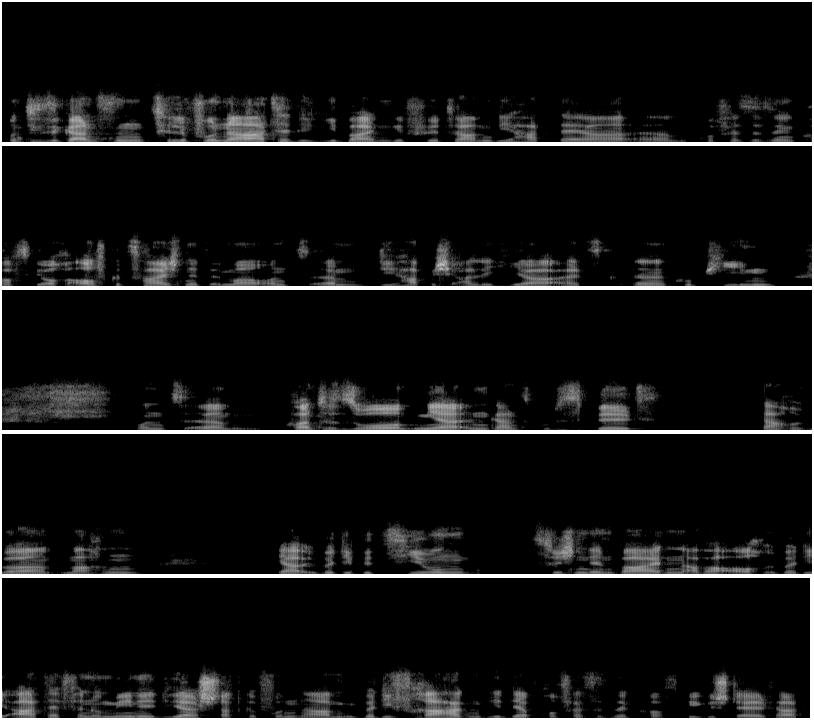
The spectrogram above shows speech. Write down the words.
Und diese ganzen Telefonate, die die beiden geführt haben, die hat der ähm, Professor Senkowski auch aufgezeichnet immer und ähm, die habe ich alle hier als äh, Kopien und ähm, konnte so mir ein ganz gutes Bild darüber machen, ja, über die Beziehung zwischen den beiden, aber auch über die Art der Phänomene, die da stattgefunden haben, über die Fragen, die der Professor Senkowski gestellt hat.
